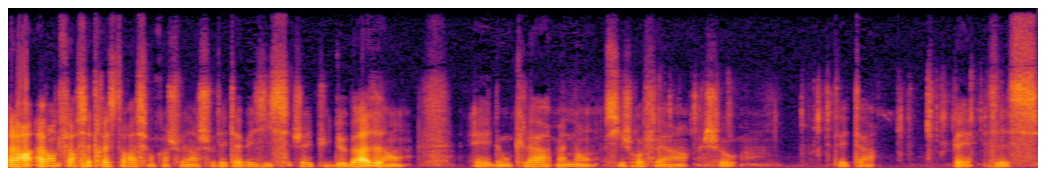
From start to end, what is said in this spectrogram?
Alors avant de faire cette restauration, quand je faisais un show databases, j'avais plus que deux bases. Hein. Et donc là, maintenant, si je refais un show data basis,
